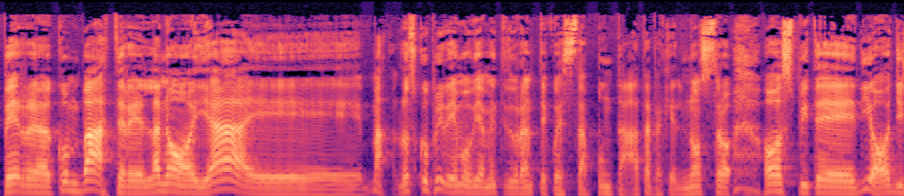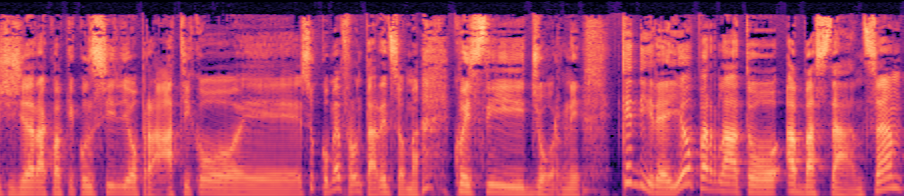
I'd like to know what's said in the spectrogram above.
per combattere la noia e ma lo scopriremo ovviamente durante questa puntata perché il nostro ospite di oggi ci darà qualche consiglio pratico e su come affrontare insomma questi giorni. Che dire, io ho parlato abbastanza.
